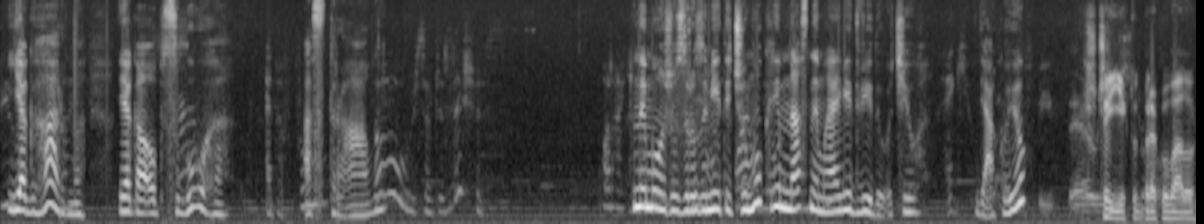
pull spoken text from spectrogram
Як гарно, яка обслуга, а страви. Не можу зрозуміти, чому крім нас немає відвідувачів. Дякую. Ще їх тут бракувало.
